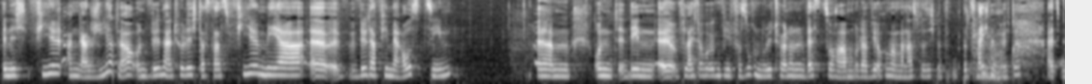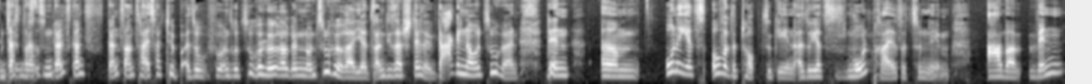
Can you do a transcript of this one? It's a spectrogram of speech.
bin ich viel engagierter und will natürlich, dass das viel mehr, äh, will da viel mehr rausziehen ähm, und den äh, vielleicht auch irgendwie versuchen, Return on Invest zu haben oder wie auch immer man das für sich be bezeichnen genau. möchte. und das, das ist ein ganz, ganz, ganz, ganz heißer Tipp. Also für unsere Zuhörerinnen und Zuhörer jetzt an dieser Stelle, da genau zuhören. Denn ähm, ohne jetzt over the top zu gehen, also jetzt Mondpreise zu nehmen, aber wenn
